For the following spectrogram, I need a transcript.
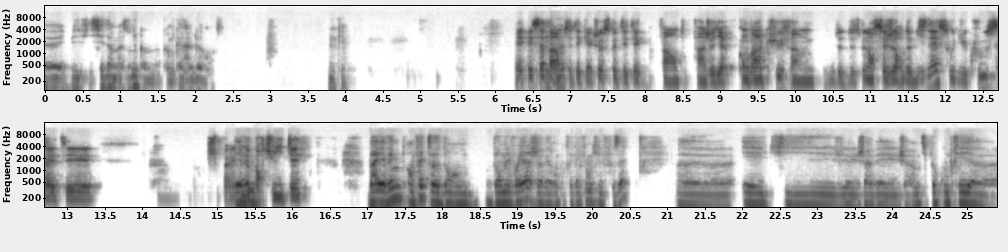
euh, et de bénéficier d'Amazon comme, comme canal de vente. Ok. Et, ça, par exemple, c'était quelque chose que tu étais, enfin, je veux dire, convaincu de, de lancer ce genre de business ou du coup, ça a été je sais pas, une opportunité bah, il y avait en fait, dans, dans mes voyages, j'avais rencontré quelqu'un qui le faisait euh, et qui j'avais un petit peu compris euh,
